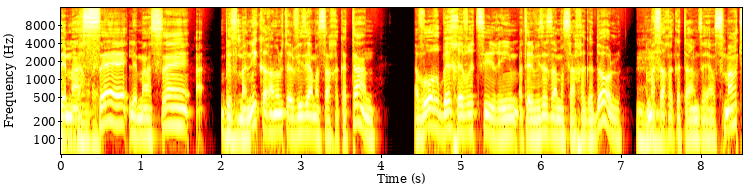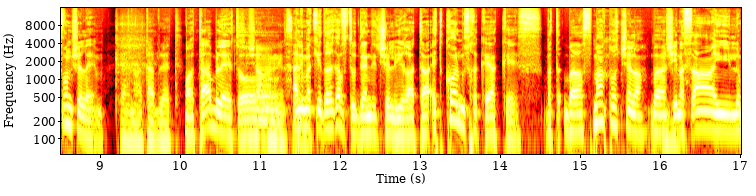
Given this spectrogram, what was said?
למעשה, למעשה, בזמני קראנו לטלוויזיה המסך הקטן. עבור הרבה חבר'ה צעירים, הטלוויזיה זה המסך הגדול. Mm-hmm. המסך הקטן זה הסמארטפון שלהם. כן, או הטאבלט. או הטאבלט, או... אני מכיר, דרך אגב, סטודנטית שלי ראתה את כל משחקי הכס בסמארטפון שלה, mm-hmm. שהיא נסעה, היא לא-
